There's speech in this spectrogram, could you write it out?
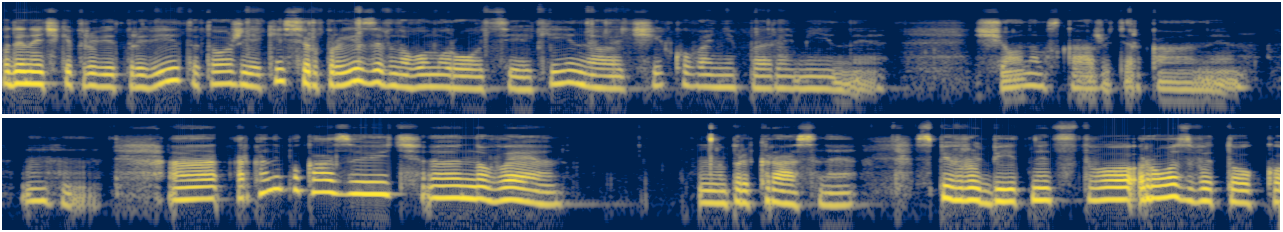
Одинички, привіт-привіт. Отож, які сюрпризи в новому році, які неочікувані переміни. Що нам скажуть аркани? Угу. Аркани показують е, нове, прекрасне співробітництво, розвиток е,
